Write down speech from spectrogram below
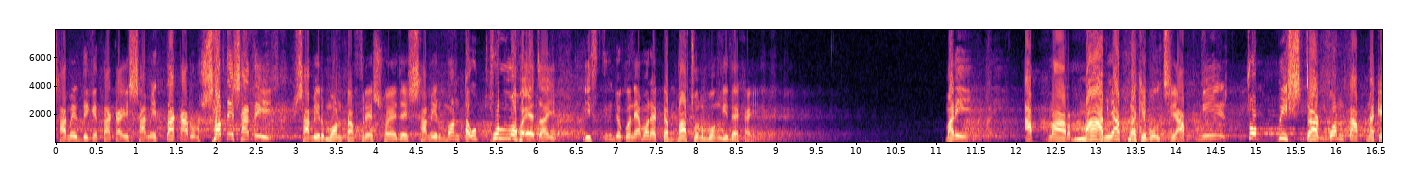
স্বামীর দিকে তাকায়, স্বামী তাকানোর সাথে সাথে স্বামীর মনটা ফ্রেশ হয়ে যায়, স্বামীর মনটা উৎফুল্ল হয়ে যায়। স্ত্রী যখন এমন একটা বাচন ভঙ্গি দেখায় মানে আপনার মা, আমি আপনাকে বলছি, আপনি চব্বিশটা ঘণ্টা আপনাকে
